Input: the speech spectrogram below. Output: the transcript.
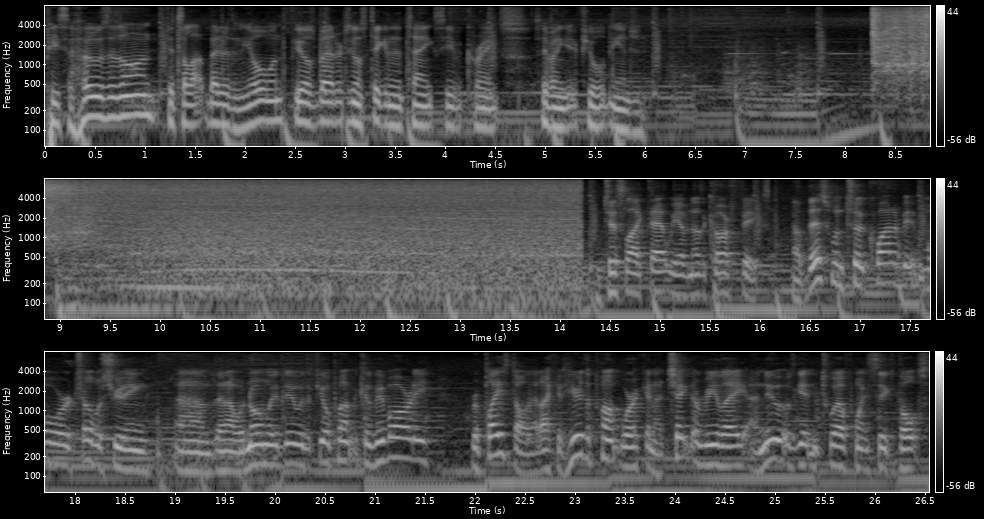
piece of hose is on. Fits a lot better than the old one. Feels better. Just gonna stick it in the tank, see if it cranks. See if I can get fuel at the engine. Just like that, we have another car fixed. Now this one took quite a bit more troubleshooting um, than I would normally do with the fuel pump because we've already replaced all that. I could hear the pump working, I checked the relay, I knew it was getting 12.6 volts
